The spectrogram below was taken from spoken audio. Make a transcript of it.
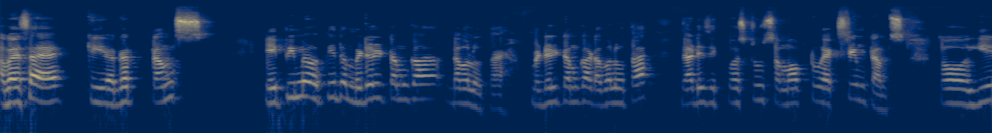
अब ऐसा है कि अगर टर्म्स एपी में होती है तो मिडिल टर्म का डबल होता है। मिडिल टर्म का डबल होता है। That is equals to sum of two extreme terms तो ये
